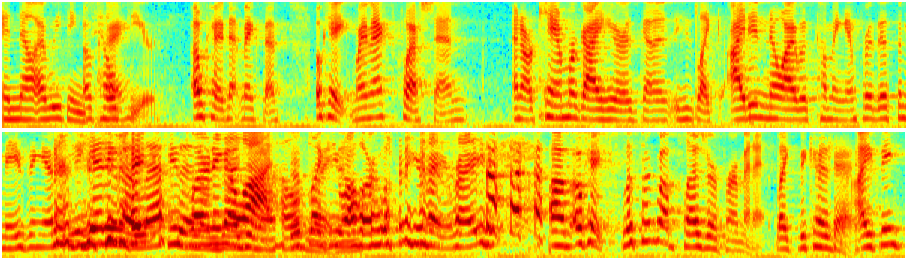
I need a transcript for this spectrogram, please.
and now everything's Okay. healthier. Okay, that makes sense. Okay, my next question, and our camera guy here is gonna, he's like, I didn't know I was coming in for this amazing interview You're getting a today. lesson He's learning a lot, just like right you now. all are learning, right? Right? um, okay, let's talk about pleasure for a minute, like because Okay. I think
